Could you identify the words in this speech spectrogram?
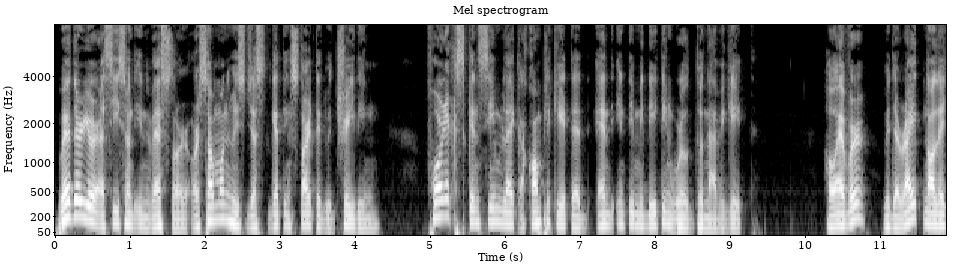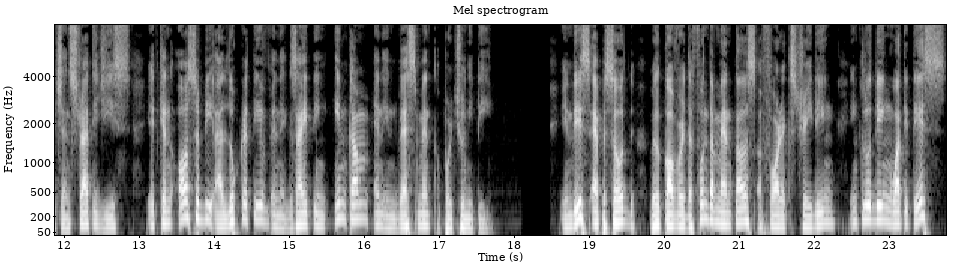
Whether you're a seasoned investor or someone who is just getting started with trading, Forex can seem like a complicated and intimidating world to navigate. However, with the right knowledge and strategies, it can also be a lucrative and exciting income and investment opportunity. In this episode, we'll cover the fundamentals of Forex trading, including what it is,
